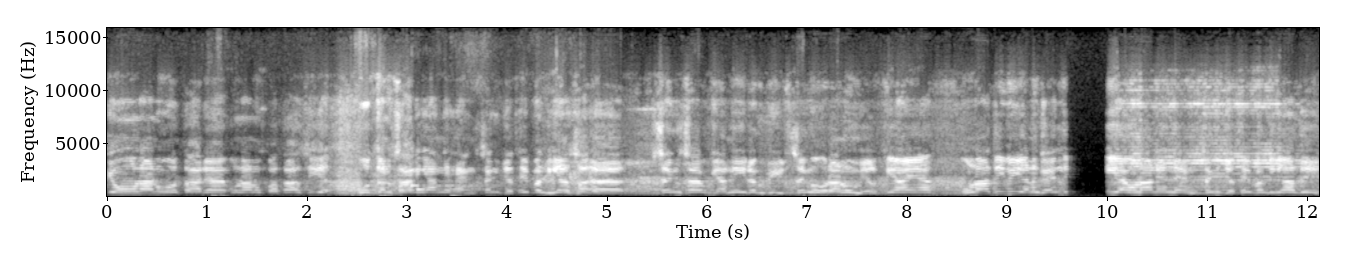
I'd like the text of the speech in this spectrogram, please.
ਕਿਉਂ ਉਹਨਾਂ ਨੂੰ ਉਤਾਰਿਆ? ਉਹਨਾਂ ਨੂੰ ਪਤਾ ਸੀ ਉਦੋਂ ਸਾਰੀਆਂ ਨਿਹੰਗ ਸਿੰਘ ਜਥੇਬੰਦੀਆਂ ਸਿੰਘ ਸਾਹਿਬ ਗਿਆਨੀ ਰਘਵੀਰ ਸਿੰਘ ਹੋਰਾਂ ਨੂੰ ਮਿਲ ਕੇ ਆਏ ਆ। ਉਹਨਾਂ ਦੀ ਵੀ ਅਣਗਹਿਲੀ ਆ, ਉਹਨਾਂ ਨੇ ਨਿਹੰਗ ਸਿੰਘ ਜਥੇਬੰਦੀਆਂ ਦੇ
